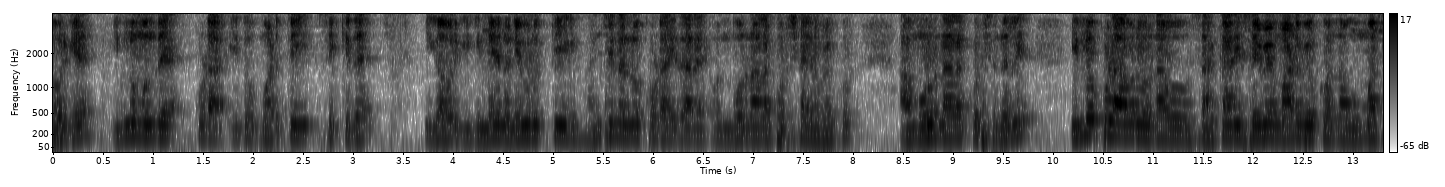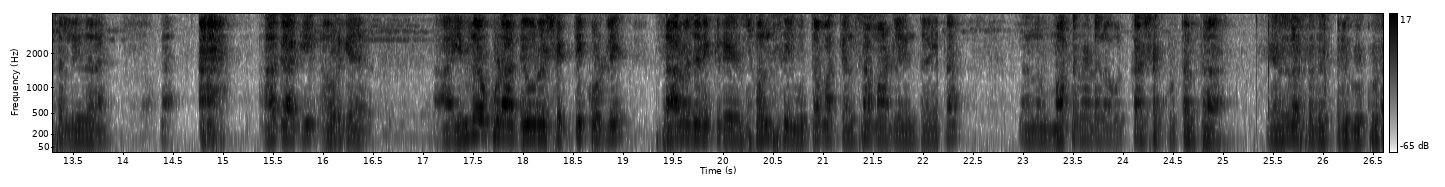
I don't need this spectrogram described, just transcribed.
ಅವರಿಗೆ ಇನ್ನು ಮುಂದೆ ಕೂಡ ಇದು ಬಡ್ತಿ ಸಿಕ್ಕಿದೆ. ಈಗ ಅವ್ರಿಗೆ ಇನ್ನೇನು ನಿವೃತ್ತಿ ಅಂಚಿನಲ್ಲೂ ಕೂಡ ಇದ್ದಾರೆ. ಒಂದ್ ಮೂರ್ನಾಲ್ಕು ವರ್ಷ ಇರಬೇಕು. ಆ ಮೂರ್ನಾಲ್ಕು ವರ್ಷದಲ್ಲಿ ಇನ್ನೂ ಕೂಡ ಅವರು ನಾವು ಸರ್ಕಾರಿ ಸೇವೆ ಮಾಡಬೇಕು ಅನ್ನೋ ಹುಮ್ಮಸ್ಸಲ್ಲಿದ್ದಾರೆ ಹಾಗಾಗಿ ಅವ್ರಿಗೆ ಇನ್ನೂ ಕೂಡ ದೇವರು ಶಕ್ತಿ ಕೊಡಲಿ, ಸಾರ್ವಜನಿಕರಿಗೆ ಸ್ಪಂದಿಸಿ ಉತ್ತಮ ಕೆಲಸ ಮಾಡಲಿ ಅಂತ ಹೇಳ್ತಾ ನಾನು ಮಾತನಾಡಲು ಅವಕಾಶ ಕೊಟ್ಟಂತ ಎಲ್ಲ ಸದಸ್ಯರಿಗೂ ಕೂಡ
